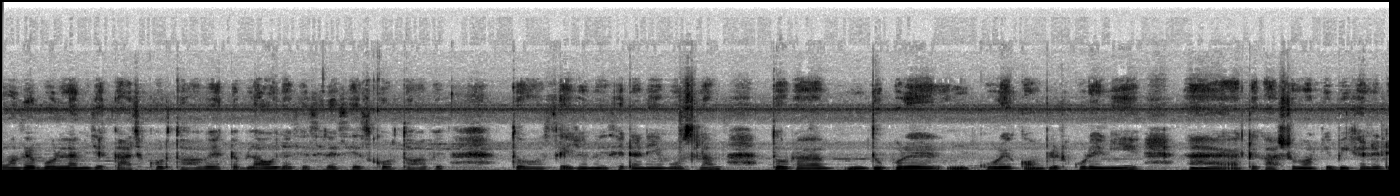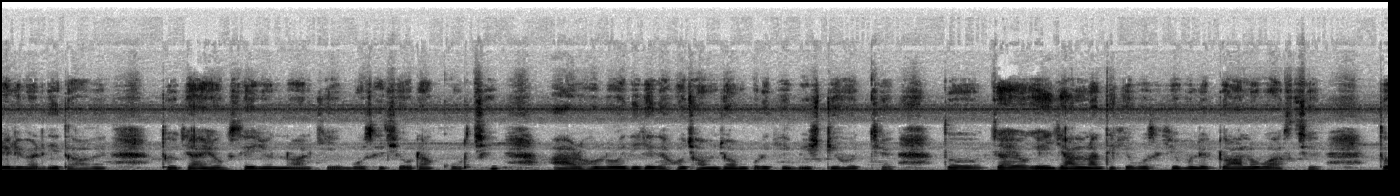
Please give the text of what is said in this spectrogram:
তোমাদের বললাম যে কাজ করতে হবে, একটা ব্লাউজ আছে সেটা শেষ করতে হবে। তো সেই জন্যই সেটা নিয়ে বসলাম। তো ওটা দুপুরে করে কমপ্লিট করে নিয়ে একটা কাস্টমারকে বিকেলে ডেলিভারি দিতে হবে। তো যাই হোক, সেই জন্য আর কি বসেছি, ওটা করছি। আর হলো ওইদিকে দেখো ঝমঝম করে কি বৃষ্টি হচ্ছে। তো যাই হোক, এই জানলার দিকে বসেছি বলে একটু আলো আসছে। তো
